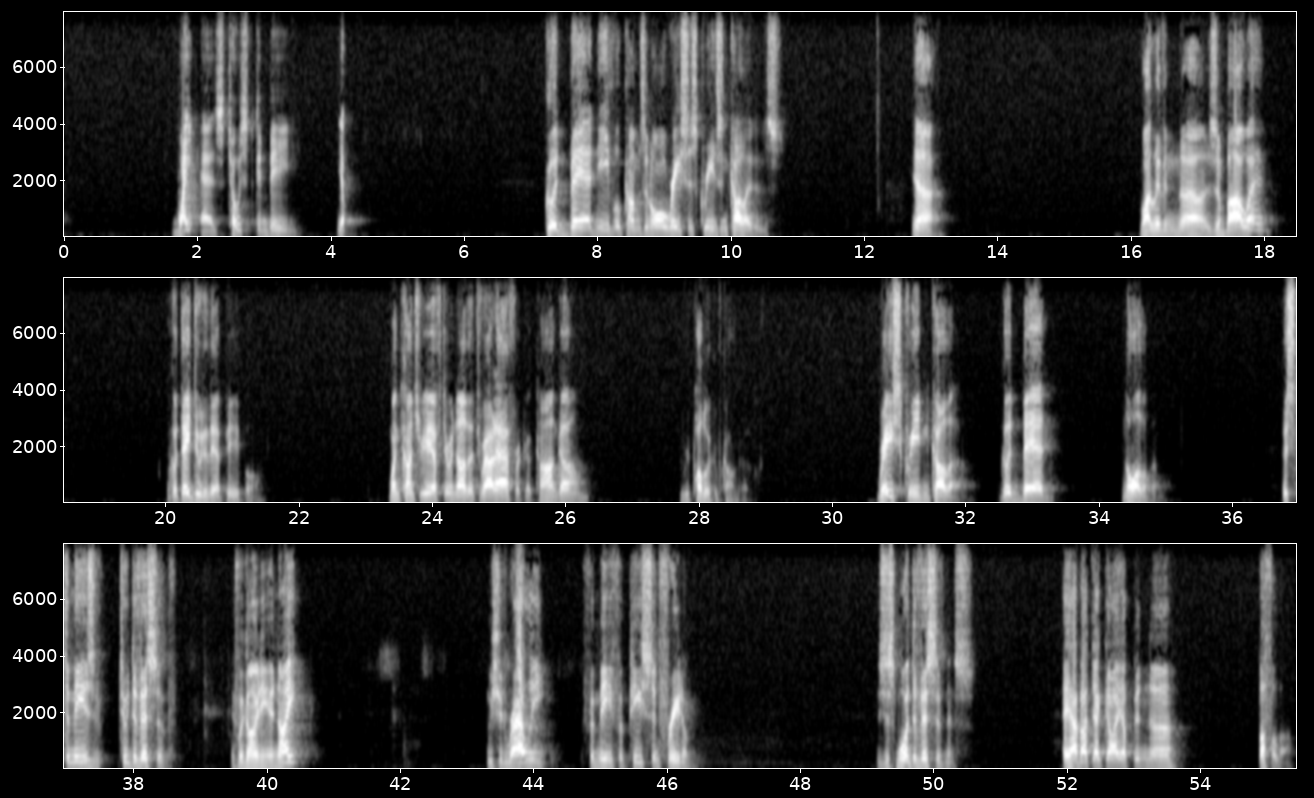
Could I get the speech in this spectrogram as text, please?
white as toast can be. Yep. Good, bad, and evil comes in all races, creeds, and colors. Yeah. Why live in uh, Zimbabwe? Look what they do to their people. One country after another throughout Africa Congo, the Republic of Congo race, creed, and color, good, bad, and all of them. This to me is too divisive. If we're going to unite, we should rally for me for peace and freedom. There's just more divisiveness. Hey, how about that guy up in uh, Buffalo?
